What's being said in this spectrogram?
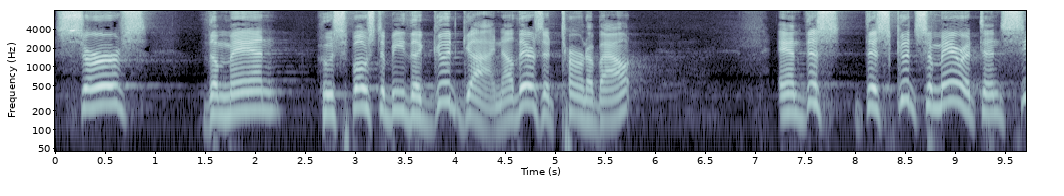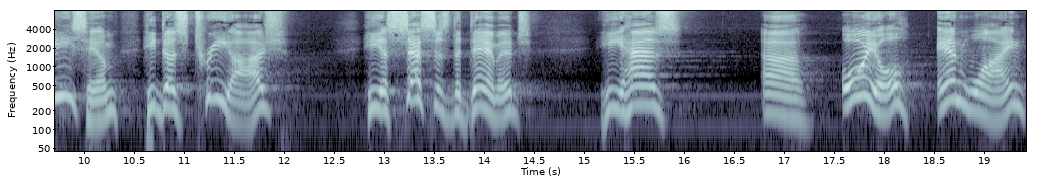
serves the man who's supposed to be the good guy. Now, there's a turnabout. And this, this Good Samaritan sees him, he does triage, he assesses the damage, he has uh, oil and wine.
